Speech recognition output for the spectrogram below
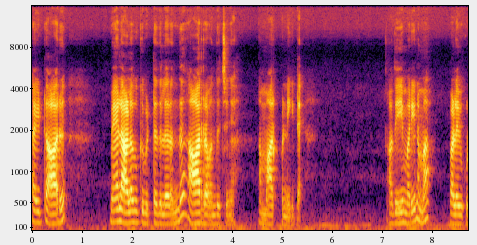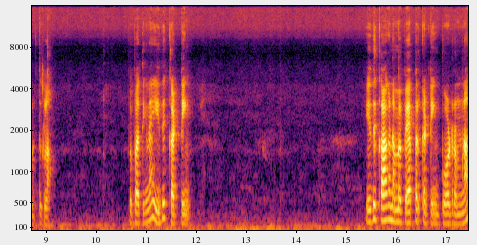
ஹைட்டு ஆறு. மேலே அளவுக்கு விட்டதுலேருந்து ஆறரை வந்துச்சுங்க. நான் மார்க் பண்ணிக்கிட்டேன். அதே மாதிரி நம்ம வளைவு கொடுத்துக்கலாம். இப்போ பார்த்திங்கன்னா இது கட்டிங் எதுக்காக நம்ம பேப்பர் கட்டிங் போடுறோம்னா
